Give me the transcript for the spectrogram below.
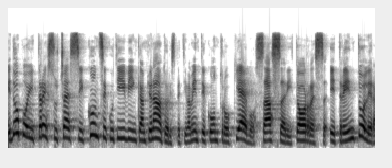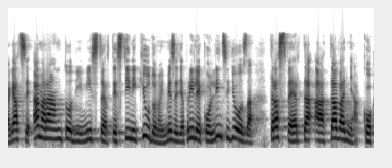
E dopo i tre successi consecutivi in campionato, rispettivamente contro Chievo, Sassari, Torres e Trento, le ragazze Amaranto di mister Testini chiudono il mese di aprile con l'insidiosa trasferta a Tavagnacco.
